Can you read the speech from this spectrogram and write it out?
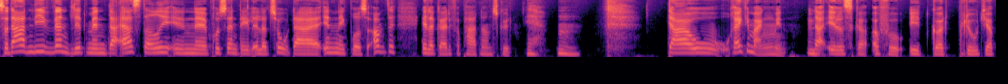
Så der er den lige vendt lidt, men der er stadig en øh, procentdel eller to, der enten ikke bryder sig om det, eller gør det for partnerens skyld. Ja. Mm. Der er jo rigtig mange mænd, Mm. der elsker at få et godt blowjob.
